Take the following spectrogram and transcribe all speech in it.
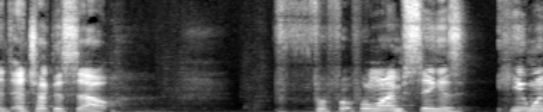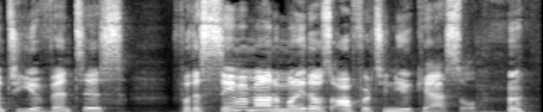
and, and check this out. For, for, for what I'm seeing is he went to Juventus for the same amount of money that was offered to Newcastle.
